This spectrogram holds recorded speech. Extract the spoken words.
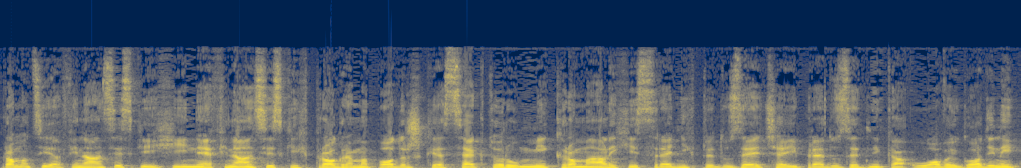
Promocija finansijskih i nefinansijskih programa podrške sektoru mikro, malih i srednjih preduzeća i preduzetnika u ovoj godini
